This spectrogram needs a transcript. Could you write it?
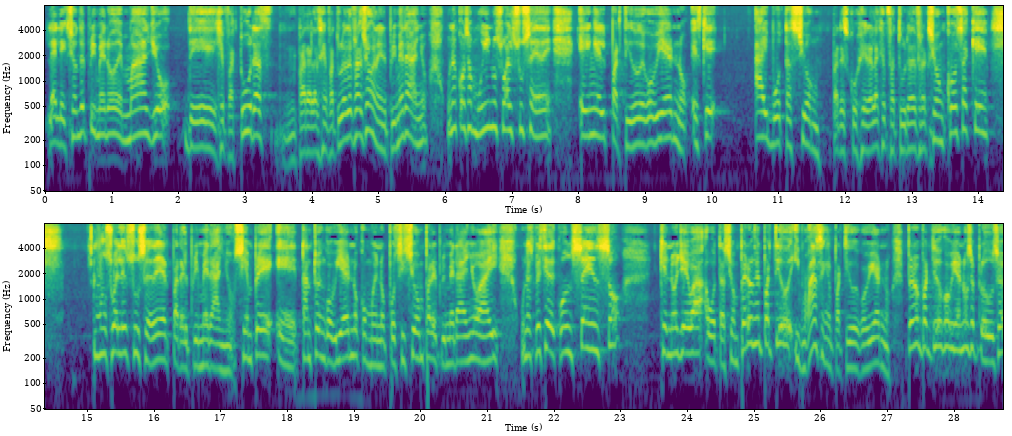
la elección del primero de mayo de jefaturas, para las jefaturas de fracción en el primer año, una cosa muy inusual sucede en el partido de gobierno, es que hay votación para escoger a la jefatura de fracción, cosa que no suele suceder para el primer año. Siempre, eh, tanto en gobierno como en oposición, para el primer año hay una especie de consenso que no lleva a votación, pero en el partido, y más en el partido de gobierno, pero en el partido de gobierno se produce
